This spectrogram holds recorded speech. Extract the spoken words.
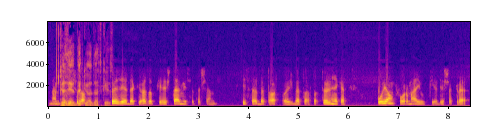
Nem Közérdekű adatkéz. Közérdekű adatkéz, és természetesen tiszteletbe tartva és betartva a törvényeket, olyan formájú kérdésekre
